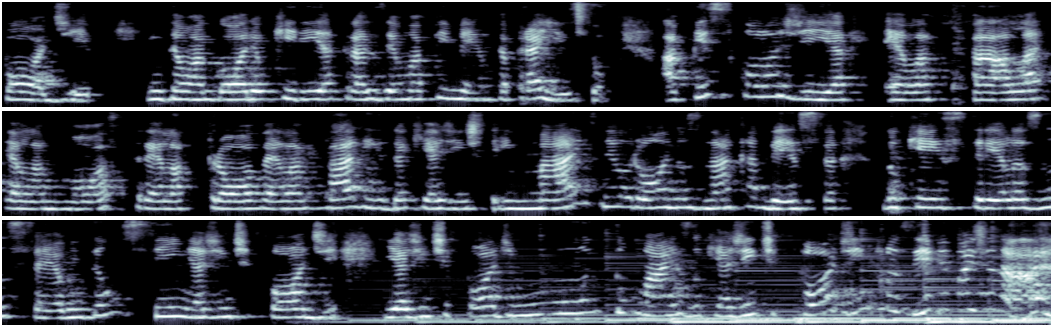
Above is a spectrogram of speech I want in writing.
pode. Então, agora eu queria trazer uma pimenta para isso. A psicologia, ela fala, ela mostra, ela prova, ela valida que a gente tem mais neurônios na cabeça do que estrelas no céu. Então, sim, a gente pode. E a gente pode muito mais do que a gente pode, inclusive, imaginar.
